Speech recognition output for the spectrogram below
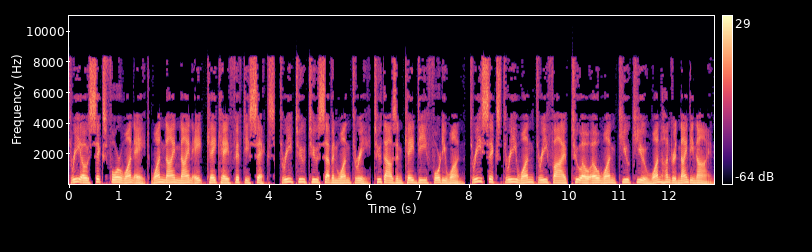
306418 1998 KK 56 322713 2000 KD 41 363135 2001 QQ 100 199,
